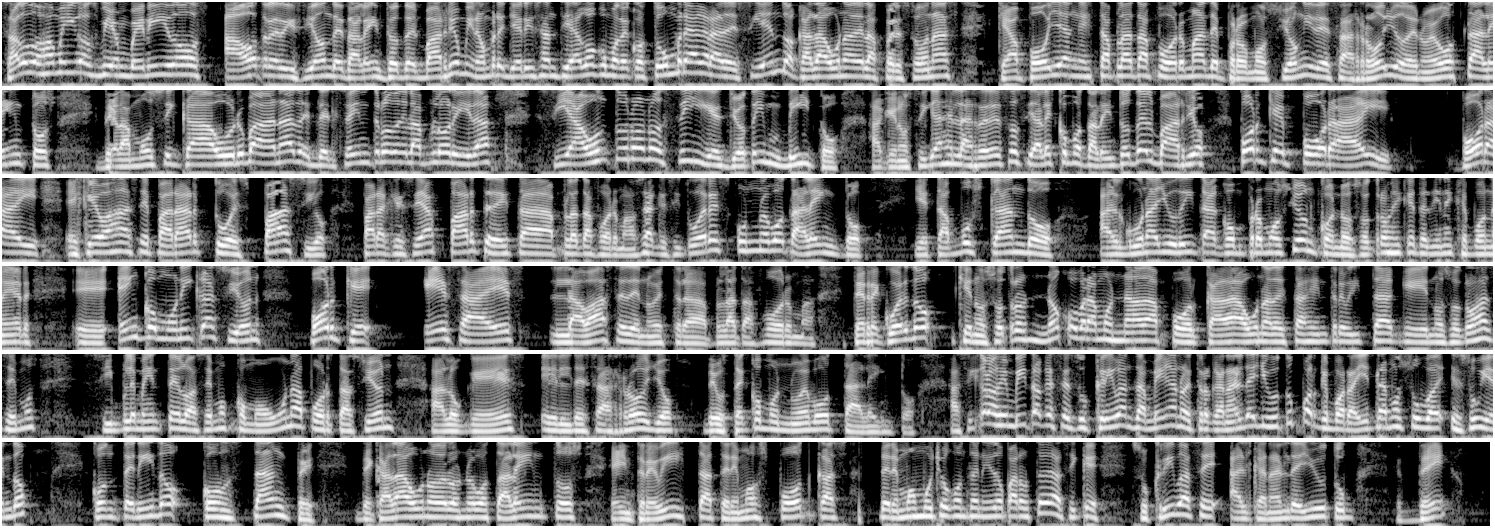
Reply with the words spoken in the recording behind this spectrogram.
Saludos amigos, bienvenidos a otra edición de Talentos del Barrio. Mi nombre es Jerry Santiago, como de costumbre agradeciendo a cada una de las personas que apoyan esta plataforma de promoción y desarrollo de nuevos talentos de la música urbana desde el centro de la Florida. Si aún tú no nos sigues, yo te invito a que nos sigas en las redes sociales como Talentos del Barrio, porque por ahí por ahí es que vas a separar tu espacio para que seas parte de esta plataforma. O sea que si tú eres un nuevo talento y estás buscando alguna ayudita con promoción, con nosotros es que te tienes que poner eh, en comunicación porque esa es la base de nuestra plataforma. Te recuerdo que nosotros no cobramos nada por cada una de estas entrevistas que nosotros hacemos, simplemente lo hacemos como una aportación a lo que es el desarrollo de usted como nuevo talento. Así que los invito a que se suscriban también a nuestro canal de YouTube porque por ahí estamos subiendo contenido constante de cada uno de los nuevos talentos, entrevistas, tenemos podcast, tenemos mucho contenido para ustedes, así que suscríbase al canal de YouTube de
